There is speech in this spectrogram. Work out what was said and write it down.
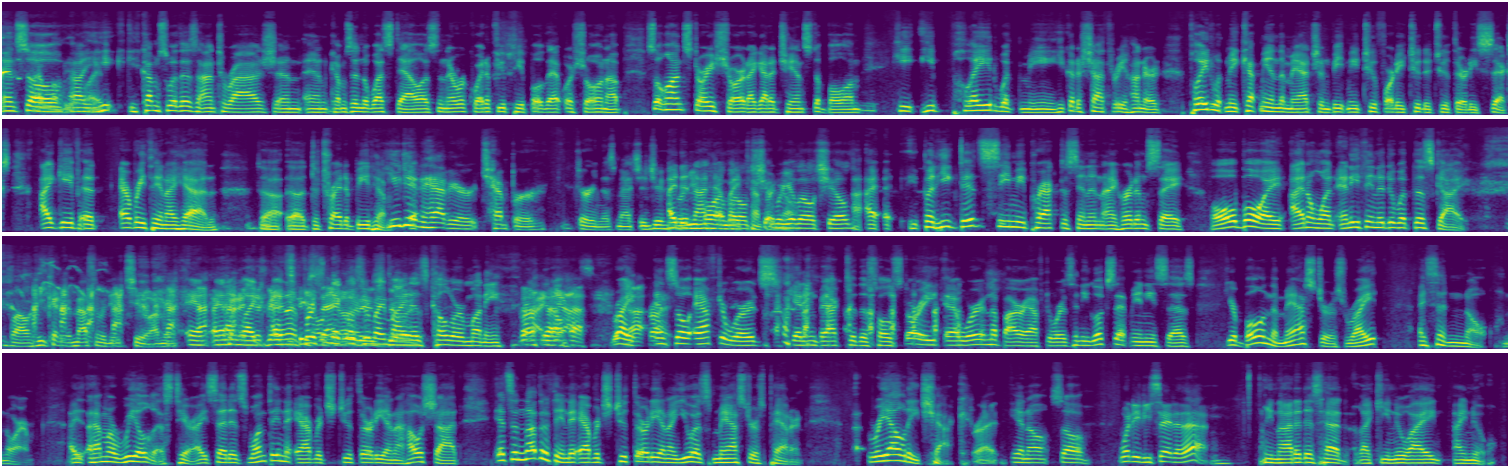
And so uh, he, he comes with his entourage and, and comes into West Dallas, and there were quite a few people that were showing up. So, long story short, I got a chance to bowl him. He he played with me. He could have shot 300. Played with me, kept me in the match, and beat me 242 to 236. I gave it everything I had to, uh, to try to beat him. You didn't have your temper during this match, did you? I did not have my temper. Chi- were no. you a little chilled? I, I, but he did see me practicing, and I heard him say, "Oh boy, I don't want anything to do with this guy." Well, he could have been messing with you too. I mean, and, and I'm like, and the first thing that goes through my mind is color money, right? You know? yes. right. Uh, right. And so afterwards, getting back to this whole story, uh, we're in the bar afterwards, and he looks at me and he says, "You're bowling the Masters, right?" I said, "No, Norm." I, am a realist here. I said it's one thing to average 230 on a house shot. It's another thing to average 230 on a U.S. Masters pattern. Uh, reality check. Right. You know, so. What did he say to that? He nodded his head like he knew I, I knew.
